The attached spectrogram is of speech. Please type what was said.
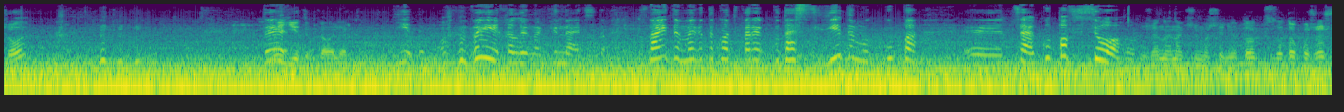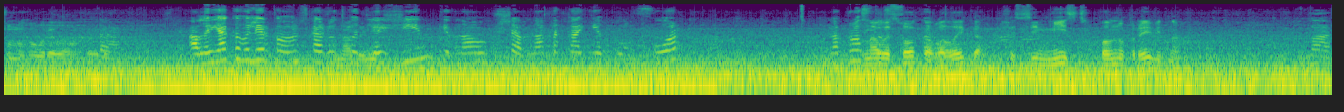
Що? Ми Ти їдемо, кавалерка. їдемо. Виїхали на кінець. Знаєте, ми так от тепер кудись їдемо, купа е, це, купа всього. Вже на інакшій машині. То за то пожеж, що ми говорили вам. Так. кавалерка. Але я кавалерка вам скажу, тако для жінки вона вже вона така є комфорт. Вона просто Вона висока, супер. велика, ще сім місць, повнопривідна, Клас.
